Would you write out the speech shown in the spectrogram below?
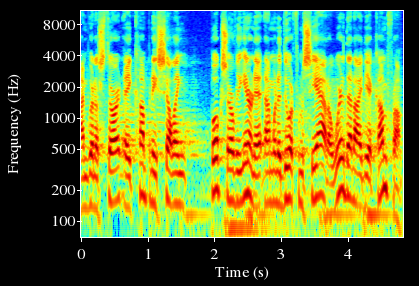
I'm going to start a company selling books over the internet. I'm going to do it from Seattle. Where did that idea come from?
